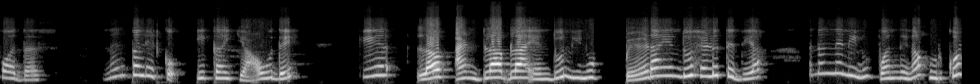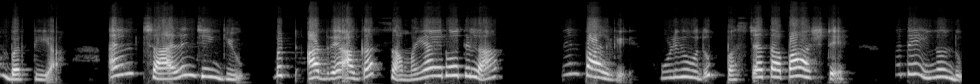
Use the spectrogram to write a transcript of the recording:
for this? ನೆನ್ಪಲ್ಲಿಟ್ಕೋ, ಈಗ ಯಾವುದೇ care, love and blah blah ಎಂದು ನೀನು ಬೇಡ ಎಂದು ಹೇಳುತ್ತಿದ್ದೀಯಾ? ಅದನ್ನೇ ನೀನು ಒಂದಿನ ಹುಡ್ಕೊಂಡು ಬರ್ತೀಯ? I am challenging you. But ಆದ್ರೆ ಆಗ ಸಮಯ ಇರೋದಿಲ್ಲ. ನಿನ್ ಪಾಲ್ಗೆ ಉಳಿಯುವುದು ಪಶ್ಚಾತ್ತಾಪ ಅಷ್ಟೇ. ಮತ್ತೆ ಇನ್ನೊಂದು,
